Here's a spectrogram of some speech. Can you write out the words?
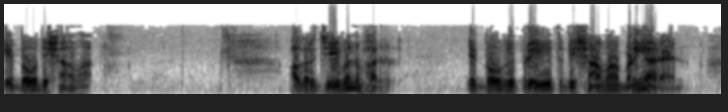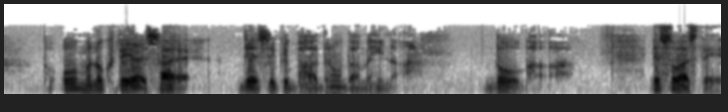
ਇਹ ਦੋ ਦਿਸ਼ਾਵਾਂ। ਅਗਰ ਜੀਵਨ ਭਰ ਇਹ ਦੋ ਵਿਪਰੀਤ ਦਿਸ਼ਾਵਾਂ ਬਣੀਆਂ ਰਹਿਣ, ਤਾਂ ਉਹ ਮਨੁੱਖ ਤੇ ਐਸਾ ਹੈ ਜੈਸੇ ਕਿ ਭਾਦਰੋਂ ਦਾ ਮਹੀਨਾ। ਦੋ ਭਾ ਇਸ ਵਾਸਤੇ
